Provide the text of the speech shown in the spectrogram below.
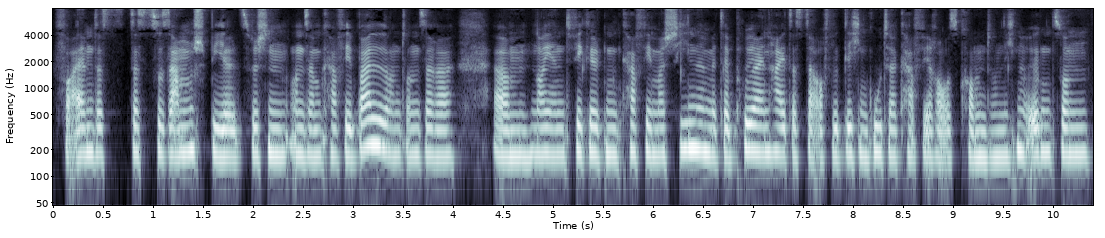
vor allem das, das Zusammenspiel zwischen unserem Kaffeeball und unserer ähm, neu entwickelten Kaffeemaschine mit der Brüheinheit, dass da auch wirklich ein guter Kaffee rauskommt und nicht nur irgend so ein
